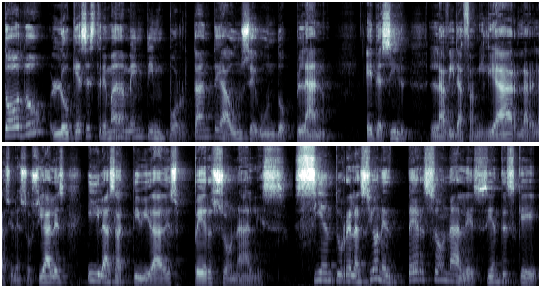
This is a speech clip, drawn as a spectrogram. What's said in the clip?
todo lo que es extremadamente importante a un segundo plano. Es decir, la vida familiar, las relaciones sociales y las actividades personales. Si en tus relaciones personales sientes que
